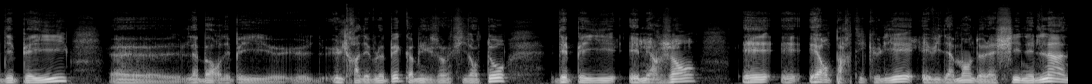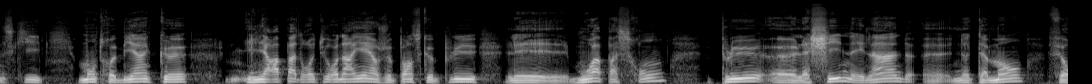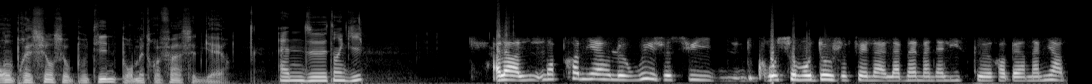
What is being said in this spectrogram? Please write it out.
des pays, d'abord des pays ultra développés comme les occidentaux, des pays émergents. Et, et, en particulier évidemment de la Chine et de l'Inde, ce qui montre bien que il n'y aura pas de retour en arrière. Je pense que plus les mois passeront, plus euh, la Chine et l'Inde, euh, notamment, feront pression sur Poutine pour mettre fin à cette guerre. Anne de Tinguy alors, la première, le oui, je suis, grosso modo, je fais la, même analyse que Robert Namias.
